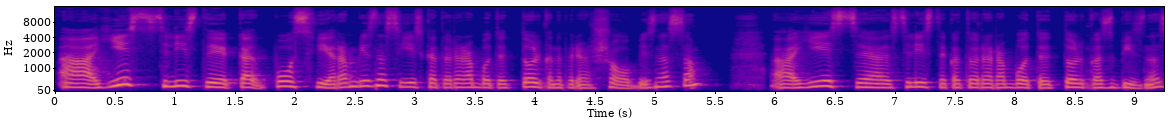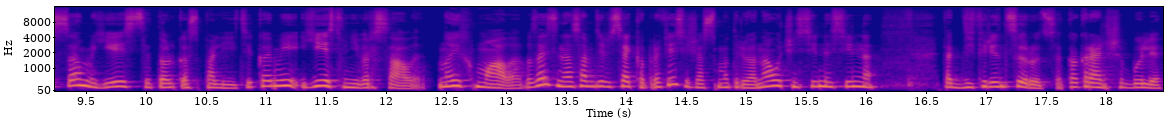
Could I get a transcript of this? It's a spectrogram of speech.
А, есть стилисты по сферам бизнеса, есть, которые работают только, например, шоу-бизнесом, а, есть э, стилисты, которые работают только с бизнесом, есть только с политиками, есть универсалы, но их мало. Вы знаете, на самом деле всякая профессия, сейчас смотрю, она очень сильно-сильно так дифференцируются. Как раньше были,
